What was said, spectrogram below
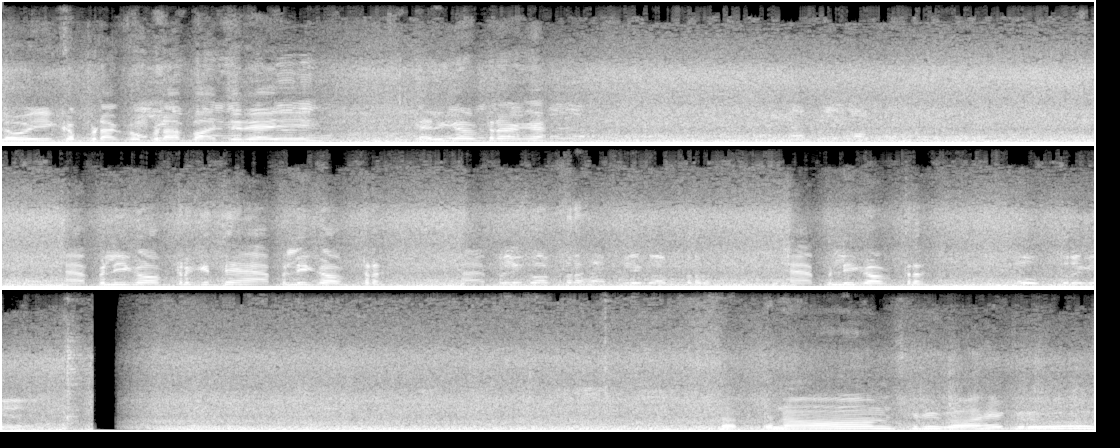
ਲੋ ਜੀ ਕੱਪੜਾ ਕੁਪੜਾ ਵੱਜ ਰਿਹਾ ਜੀ। ਹੈਲੀਕਾਪਟਰ ਆ ਗਿਆ। ਹੈਪਲੀਕਾਪਟਰ ਕਿੱਥੇ ਹੈ ਹੈਪਲੀਕਾਪਟਰ? ਹੈਪਲੀਕਾਪਟਰ ਹੈਪਲੀਕਾਪਟਰ। ਹੈਪਲੀਕਾਪਟਰ। ਉਹ ਉੱਤਰ ਗਏ। ਸਤਨਾਮ ਸ੍ਰੀ ਵਾਹਿਗੁਰੂ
